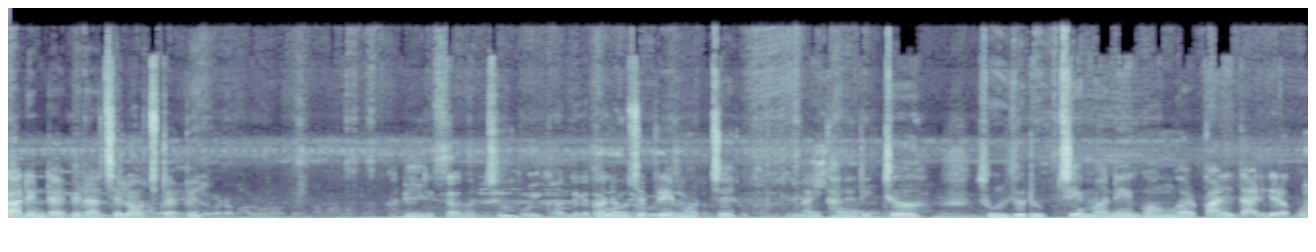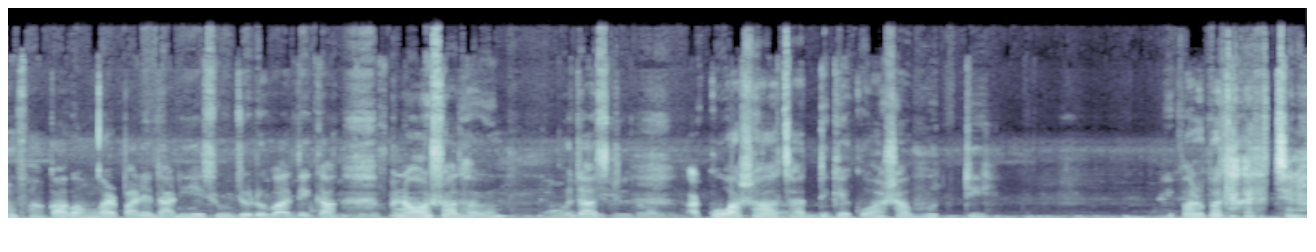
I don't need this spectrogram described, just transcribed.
গার্ডেন টাইপের আছে লজ টাইপের। দেখতে পাচ্ছ? ওখানে বসে প্রেম হচ্ছে। আর এখানে দেখছ সূর্য ডুবছে মানে গঙ্গার পাড়ে দাঁড়িয়ে এরকম ফাঁকা গঙ্গার পাড়ে দাঁড়িয়ে সূর্য ডোবা দেখা মানে অসাধারণ। ও জাস্ট। আর কুয়াশা চারদিকে কুয়াশা ভর্তি। এপার ওপার দেখা যাচ্ছে না।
